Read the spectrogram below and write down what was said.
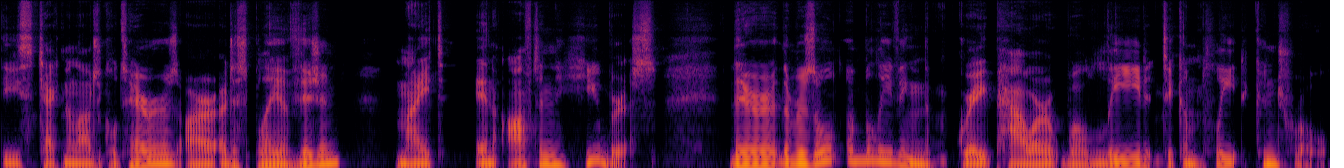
These technological terrors are a display of vision, might, and often hubris. They're the result of believing the great power will lead to complete control.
